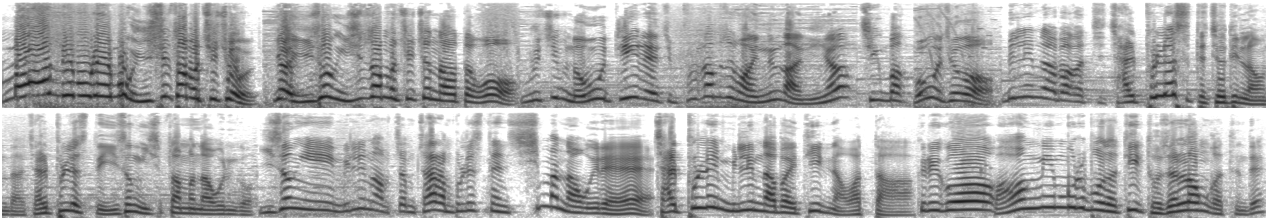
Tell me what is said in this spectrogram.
마왕 리무르 뭐 24만 7천. 야 이성 23만 7천 나왔다고. 우리 지금 너무 deal에 지금 불감증 와 있는 거 아니냐? 지금 막 뭐고 저거 밀림나바 같이 잘 풀렸을 때 저 deal 나온다. 잘 풀렸을 때 이성 23만 나오고 이런 거. 이성이 밀림나바 좀 잘 안 풀렸을 때는 10만 나오고 이래. 잘 풀린 밀림나바의 deal이 나왔다. 그리고 마왕리물보다 딜이 더 잘 나온 것 같은데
